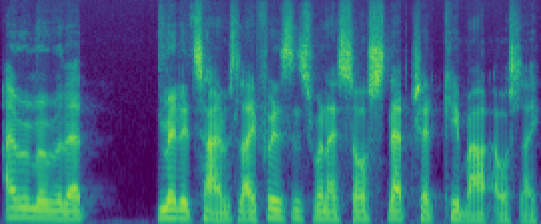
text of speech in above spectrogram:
I remember that many times. Like for instance, when I saw Snapchat came out, I was like,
